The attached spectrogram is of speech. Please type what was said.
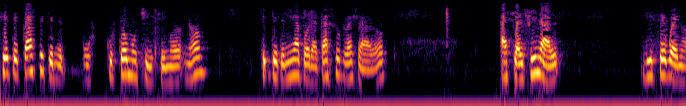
Siete Cases que me gustó muchísimo, ¿no? Que, que tenía por acá subrayado, hacia el final, dice, bueno,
